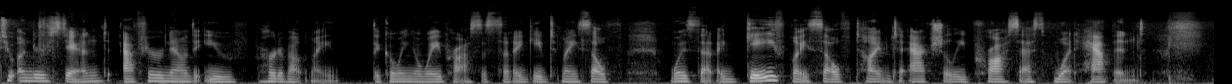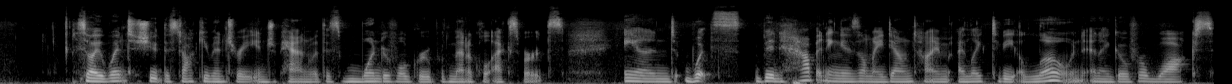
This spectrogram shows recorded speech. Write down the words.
to understand after now that you've heard about my the going away process that I gave to myself was that I gave myself time to actually process what happened. so I went to shoot this documentary in Japan with this wonderful group of medical experts. And what's been happening is on my downtime, I like to be alone and I go for walks.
